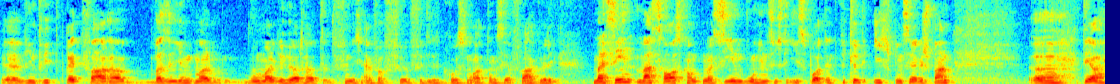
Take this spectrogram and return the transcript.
äh, wie ein Trittbrettfahrer, was er irgendwann wo mal gehört hat, finde ich einfach für, für diese Größenordnung sehr fragwürdig. Mal sehen, was rauskommt, mal sehen, wohin sich der E-Sport entwickelt. Ich bin sehr gespannt. Äh, der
